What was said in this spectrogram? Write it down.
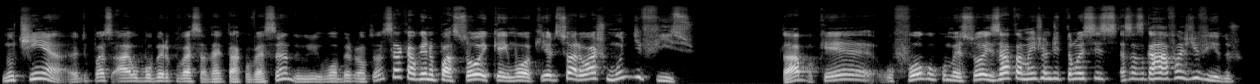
não tinha. Depois, aí o bombeiro conversando, a gente estava conversando, e o bombeiro perguntou: será que alguém não passou e queimou aqui? Eu disse: olha, eu acho muito difícil. Tá? Porque o fogo começou exatamente onde estão esses, essas garrafas de vidro.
